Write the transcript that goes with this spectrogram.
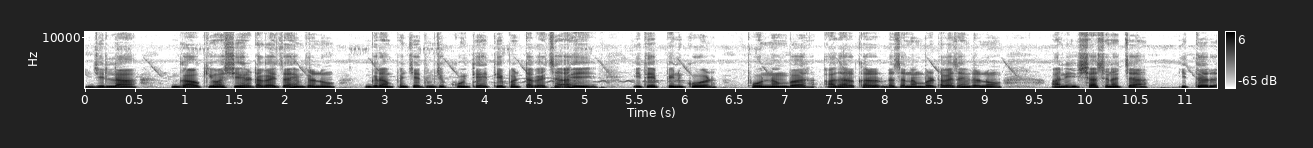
जिल्हा गाव किंवा शहर टाकायचं आहे मित्रांनो. ग्रामपंचायत तुमची कोणती आहे ते पण टाकायचं आहे. इथे पिनकोड फोन नंबर आधार कार्डाचा नंबर टाकायचा आहे मित्रांनो. आणि शासनाच्या इतर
